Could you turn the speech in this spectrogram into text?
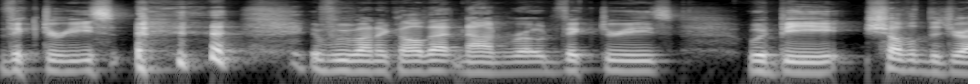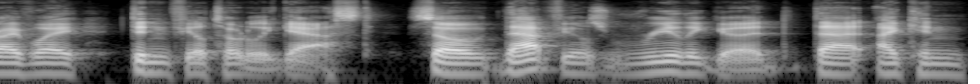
victories, if we want to call that non road victories, would be shoveled the driveway, didn't feel totally gassed. So that feels really good that I can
